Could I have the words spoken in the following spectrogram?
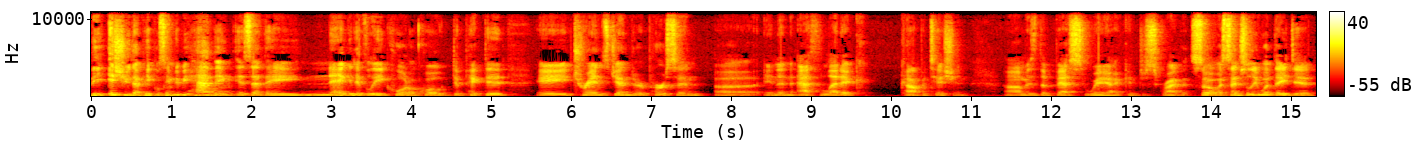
the issue that people seem to be having is that they negatively, quote unquote, depicted a transgender person uh, in an athletic competition. Um, is the best way I can describe it. So essentially, what they did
